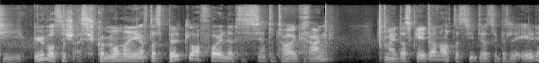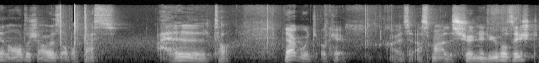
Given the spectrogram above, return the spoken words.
die Übersicht. Also ich komme immer noch nicht auf das Bild klar, Freunde. Das ist ja total krank. Ich meine, das geht ja noch. Das sieht ja so ein bisschen alienartig aus. Aber das... Alter. Ja gut, okay. Also erstmal alles schön in die Übersicht.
